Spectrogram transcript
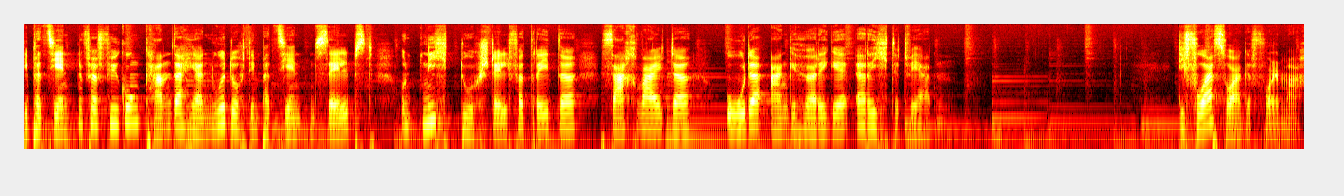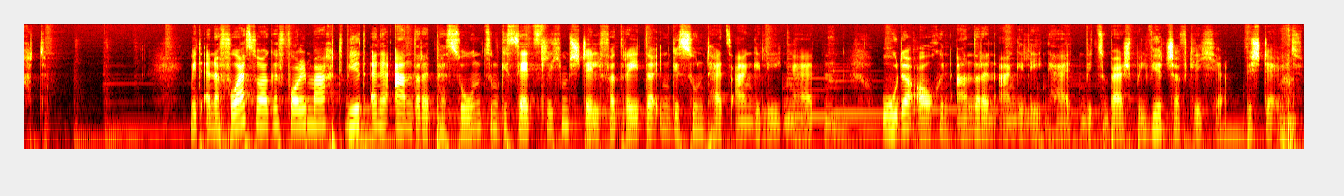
Die Patientenverfügung kann daher nur durch den Patienten selbst und nicht durch Stellvertreter, Sachwalter oder Angehörige errichtet werden. Die Vorsorgevollmacht. Mit einer Vorsorgevollmacht wird eine andere Person zum gesetzlichen Stellvertreter in Gesundheitsangelegenheiten oder auch in anderen Angelegenheiten, wie zum Beispiel wirtschaftliche, bestellt.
